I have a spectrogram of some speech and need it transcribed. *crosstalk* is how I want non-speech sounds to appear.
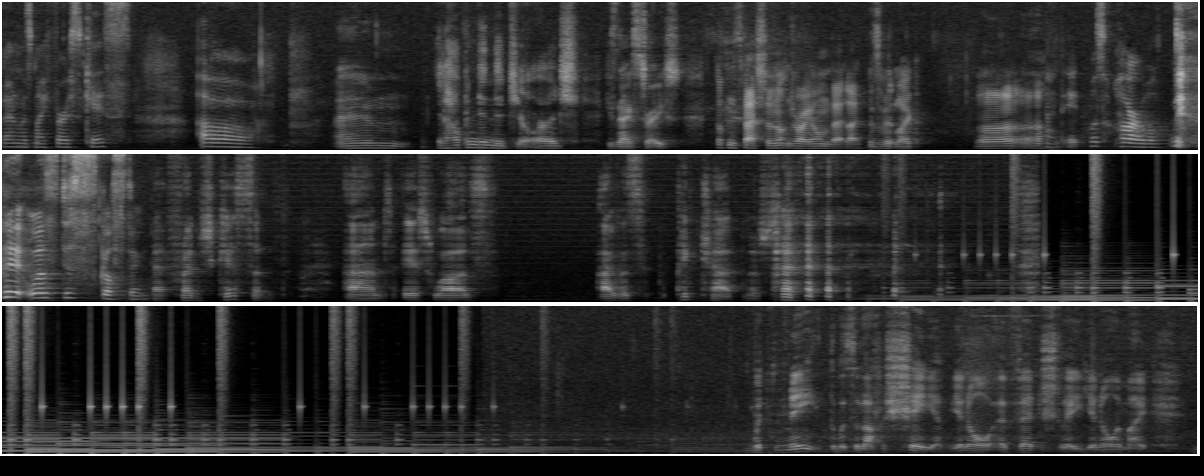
When was my first kiss? Oh, Um, It happened in the George. he's now straight. Nothing special, nothing to write home about. Like It's a bit like, uh, and it was horrible. *laughs* it was disgusting. uh, French kissing, and it was, I was pig clad in it. With me, there was a lot of shame, you know, eventually, you know, in my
